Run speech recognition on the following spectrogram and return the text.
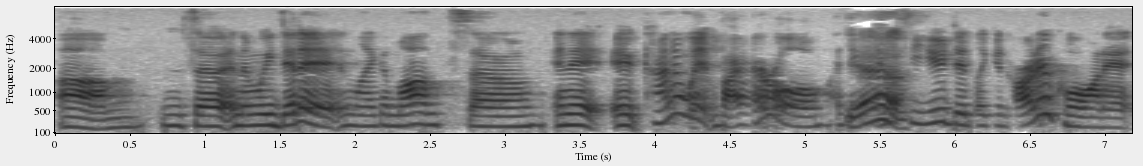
Um, and so, and then we did it in like a month. So, and it, it kind of went viral. I think Yeah. MCU did like an article on it.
